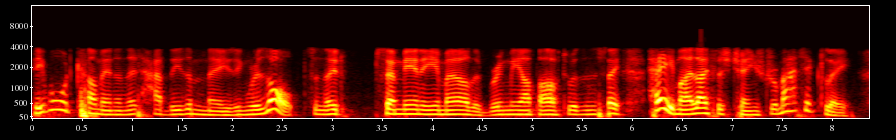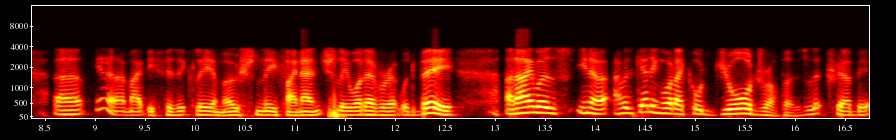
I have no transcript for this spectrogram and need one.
people would come in and they'd have these amazing results, and they'd send me an email, they'd bring me up afterwards and say, "Hey, my life has changed dramatically." Uh, you know, it might be physically, emotionally, financially, whatever it would be. And I was, you know, I was getting what I call jaw droppers. Literally, I'd be,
